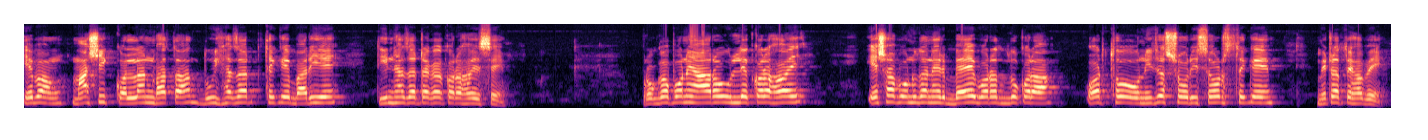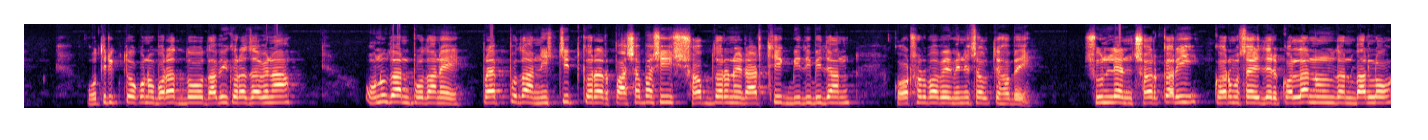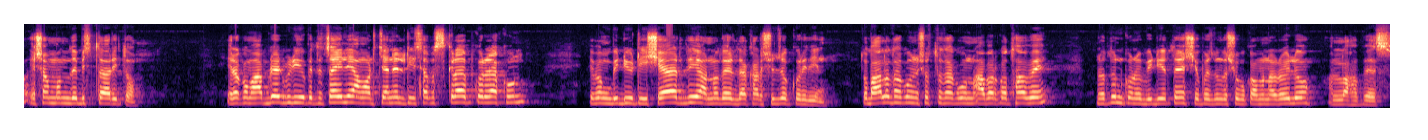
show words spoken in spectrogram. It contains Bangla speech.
এবং মাসিক কল্যাণ ভাতা দুই হাজার থেকে বাড়িয়ে তিন হাজার টাকা করা হয়েছে। প্রজ্ঞাপনে আরও উল্লেখ করা হয়, এসব অনুদানের ব্যয় বরাদ্দ করা অর্থ ও নিজস্ব রিসোর্স থেকে মেটাতে হবে। অতিরিক্ত কোনো বরাদ্দ দাবি করা যাবে না। অনুদান প্রদানে প্রাপ্যতা নিশ্চিত করার পাশাপাশি সব ধরনের আর্থিক বিধিবিধান কঠোরভাবে মেনে চলতে হবে। শুনলেন, সরকারি কর্মচারীদের কল্যাণ অনুদান বাড়ল এ সম্বন্ধে বিস্তারিত। এরকম আপডেট ভিডিও পেতে চাইলে আমার চ্যানেলটি সাবস্ক্রাইব করে রাখুন এবং ভিডিওটি শেয়ার দিয়ে অন্যদের দেখার সুযোগ করে দিন। তো ভালো থাকুন, সুস্থ থাকুন, আবার কথা হবে নতুন কোনো ভিডিওতে, সে পর্যন্ত শুভকামনা রইল, আল্লাহ হাফেজ।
